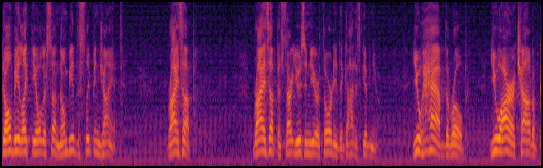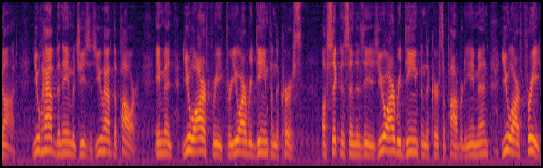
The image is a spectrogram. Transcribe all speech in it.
Don't be like the older son. Don't be the sleeping giant. Rise up. Rise up and start using your authority that God has given you. You have the robe. You are a child of God. You have the name of Jesus. You have the power. Amen. You are free, for you are redeemed from the curse of sickness and disease. You are redeemed from the curse of poverty. Amen. You are free.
